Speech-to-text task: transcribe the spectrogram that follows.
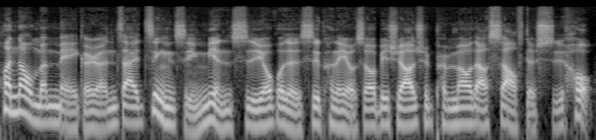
换到我们每个人在进行面试，又或者是可能有时候必须要去 promote ourselves 的时候，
